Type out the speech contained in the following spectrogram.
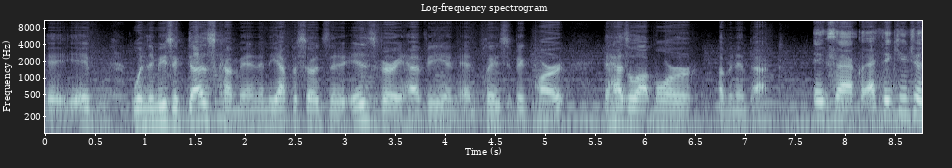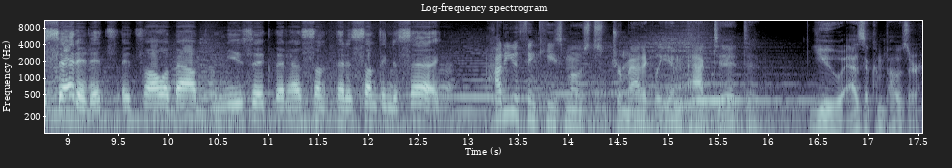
it, it, when the music does come in, and the episodes that it is very heavy and, and plays a big part, it has a lot more of an impact. Exactly. I think you just said it. It's it's all about music that has some that is something to say. How do you think he's most dramatically impacted you as a composer?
